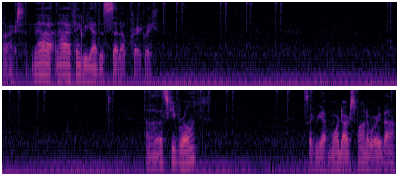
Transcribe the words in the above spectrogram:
All right, now now I think we got this set up correctly. Uh, let's keep rolling. Looks like we got more dark spawn to worry about.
